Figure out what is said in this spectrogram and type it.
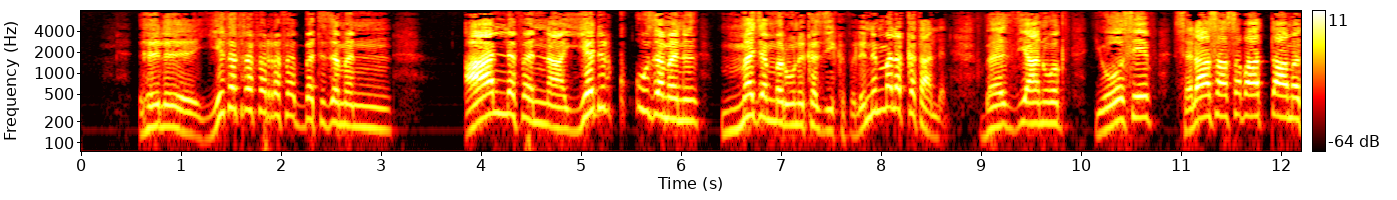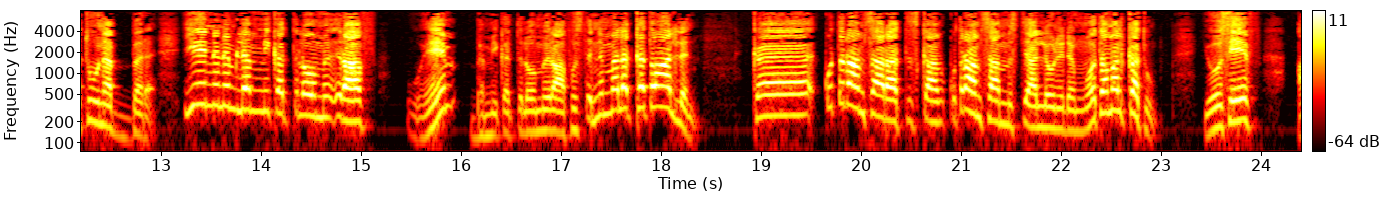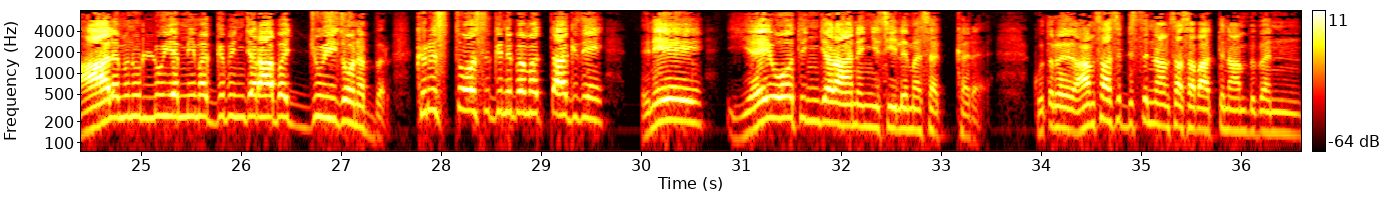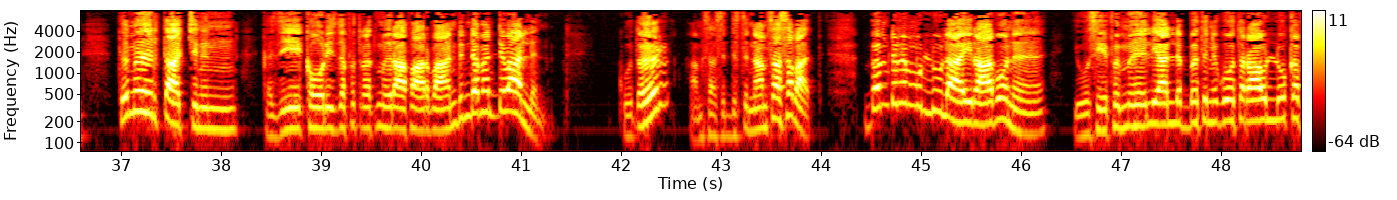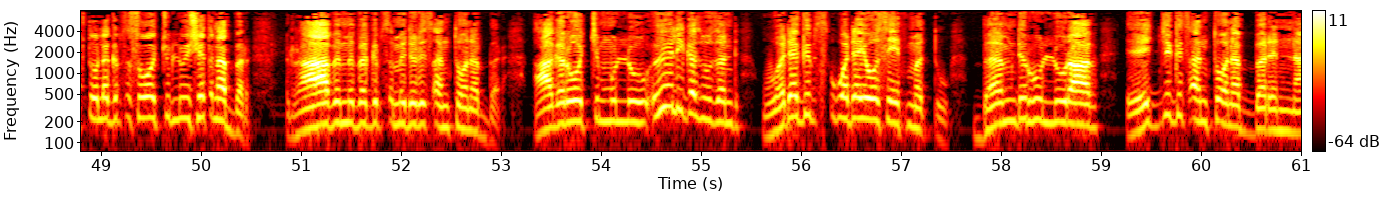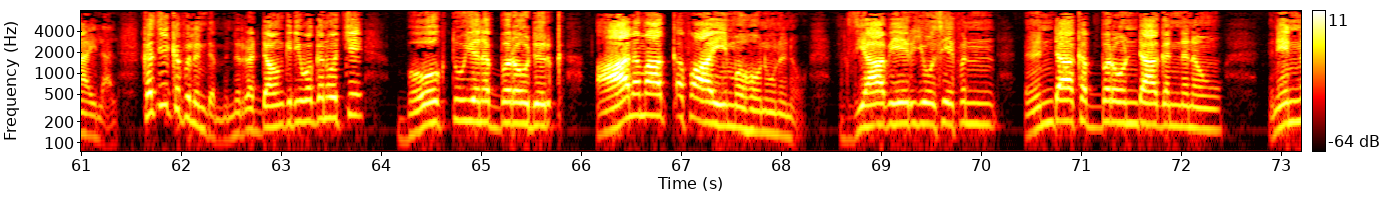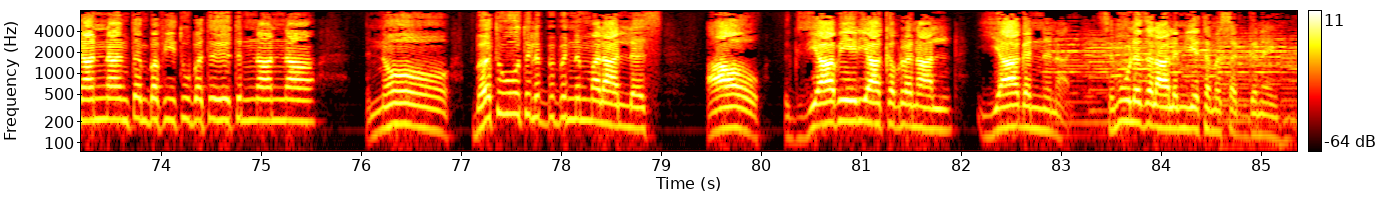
እህል የተትረፈረፈበት ዘመን አለፈና የድርቁ ዘመን መጀመሩን ከዚህ ክፍል እንመለከታለን። በዚያን ወቅት ዮሴፍ ሰላሳ ሰባት ዓመቱ ነበረ። ይህንንም ለሚቀጥለው ምዕራፍ ወይም በሚቀጥለው ምዕራፍ ውስጥ እንመለከተዋለን። ከቁጥር 54 እስከ ቁጥር 55 ያለውን ደግሞ ተመልከቱ። ዮሴፍ ዓለምን ሁሉ የሚመግብ እንጀራ በእጁ ይዞ ነበር። ክርስቶስ ግን በመጣ ጊዜ እኔ የሕይወት እንጀራ ነኝ ሲል መሰከረ ቁጥር 56 ና 57ን አንብበን ትምህርታችንን ከዚህ ከኦሪት ዘፍጥረት ምዕራፍ 41 እንደመድባለን። ቁጥር 56 ና 57 በምድርም ሁሉ ላይ ራብ ሆነ ዮሴፍም እህል ያለበትን ጎተራ ሁሉ ከፍቶ ለግብፅ ሰዎች ሁሉ ይሸጥ ነበር። ራብም በግብፅ ምድር ጸንቶ ነበር። አገሮችም ሁሉ እህል ይገዙ ዘንድ ወደ ግብፅ ወደ ዮሴፍ መጡ። በምድር ሁሉ ራብ እጅግ ጸንቶ ነበርና ይላል። ከዚህ ክፍል እንደምንረዳው እንግዲህ ወገኖቼ በወቅቱ የነበረው ድርቅ ዓለም አቀፋዊ መሆኑን ነው። እግዚአብሔር ዮሴፍን እንዳከበረው እንዳገነነው እኔና እናንተም በፊቱ በትሕትናና እነሆ በትሑት ልብ ብንመላለስ፣ አዎ እግዚአብሔር ያከብረናል፣ ያገንናል። ስሙ ለዘላለም እየተመሰገነ ይሁን።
